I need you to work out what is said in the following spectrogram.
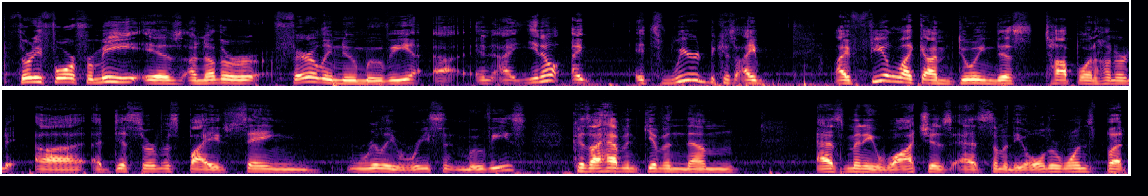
34 for me is another fairly new movie, uh, and I, you know, I it's weird because I, I feel like I'm doing this top 100 uh, a disservice by saying really recent movies because I haven't given them as many watches as some of the older ones, but.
